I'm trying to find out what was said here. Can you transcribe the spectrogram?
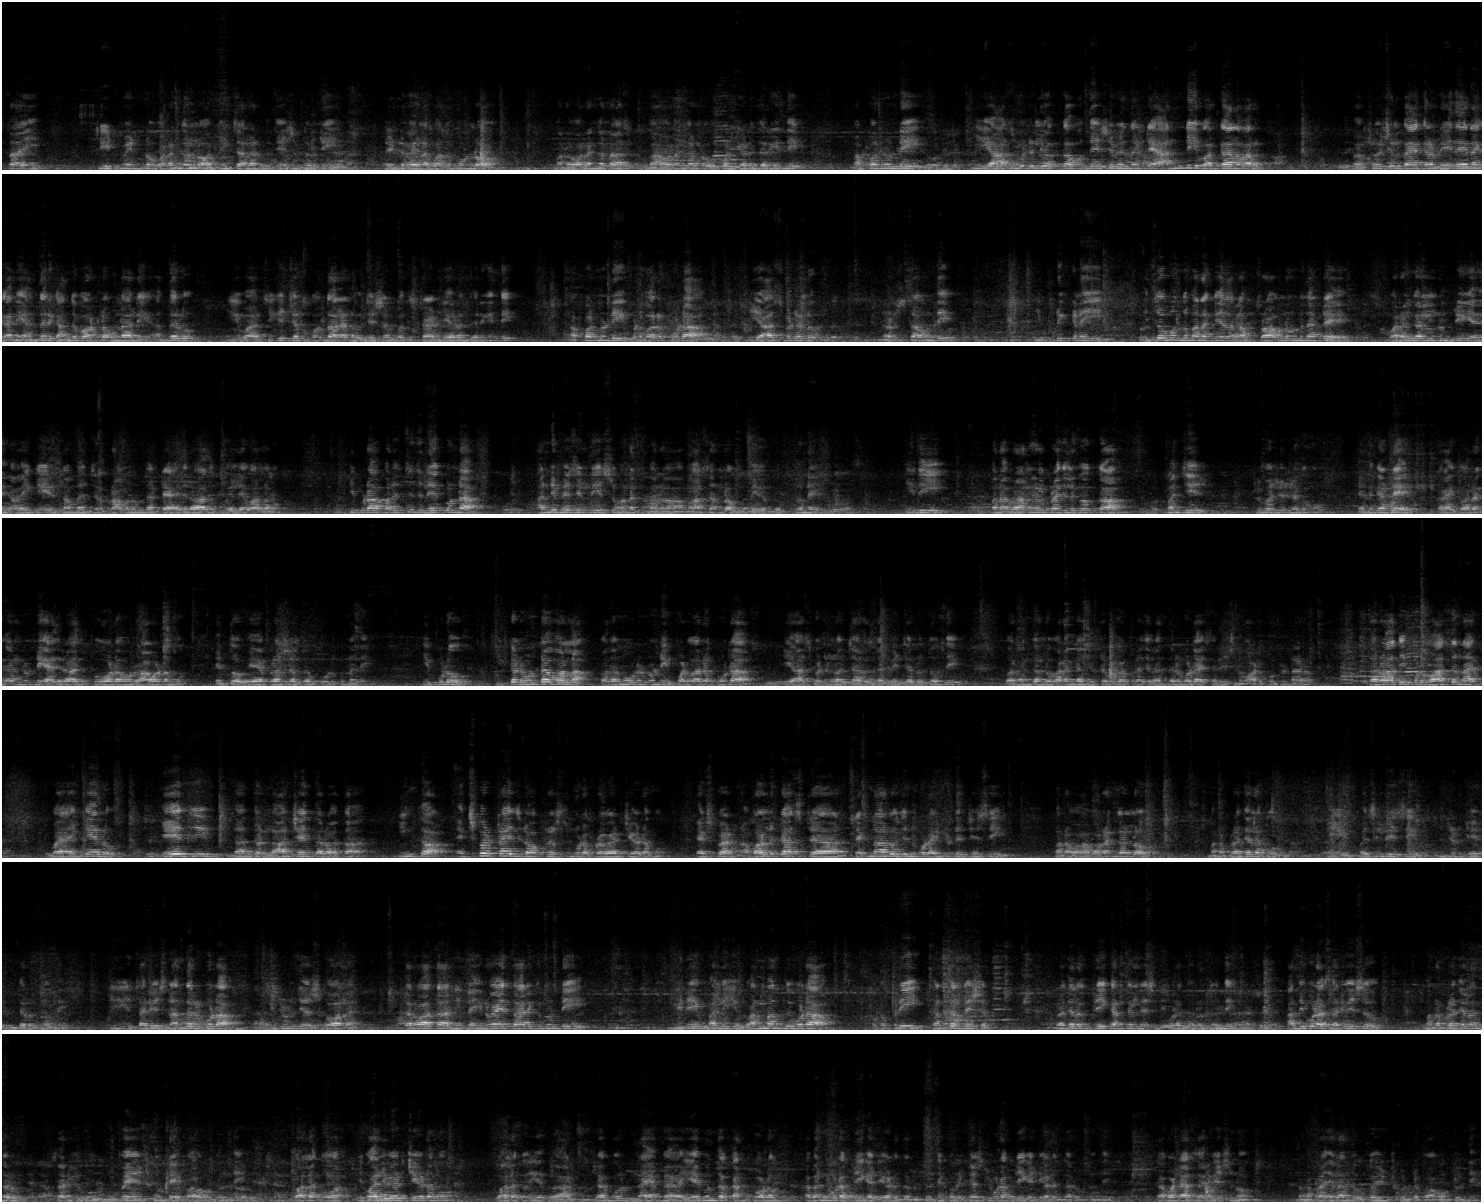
స్థాయి ట్రీట్మెంట్ను వరంగల్లో అందించాలనే ఉద్దేశంతో రెండు వేల పదమూడులో మన వరంగల్ మా వరంగల్లో ఓపెన్ చేయడం జరిగింది. అప్పటి నుండి ఈ హాస్పిటల్ యొక్క ఉద్దేశం ఏంటంటే అన్ని వర్గాల వరకు సోషల్ బ్యాక్గ్రౌండ్ ఏదైనా కానీ అందరికి అందుబాటులో ఉండాలి. అందరూ ఈ చికిత్సను పొందాలనే ఉద్దేశంతో స్టార్ట్ చేయడం జరిగింది. అప్పటి నుండి ఇప్పటి వరకు కూడా ఈ హాస్పిటల్ నడుస్తూ ఉంది. ఇప్పుడు ఇక్కడ ఈ ఇంతకుముందు మనకు ఏదైనా ప్రాబ్లం ఉందంటే వరంగల్ నుండి ఐటీ సంబంధించిన ప్రాబ్లం ఉందంటే హైదరాబాద్కు వెళ్ళే వాళ్ళము. ఇప్పుడు ఆ పరిస్థితి లేకుండా అన్ని ఫెసిలిటీస్ మనకు మన వాసనలో దొరుకుతున్నాయి. ఇది మన వరంగల్ ప్రజలకు ఒక మంచి శుభసూచకము ఎందుకంటే ఆ వరంగల్ నుండి హైదరాబాద్ పోవడం రావడం ఎంతో వ్యయ ప్రశ్నలతో కూడుకున్నది. ఇప్పుడు ఇక్కడ ఉండటం వల్ల పదమూడు నుండి ఇప్పటి వరకు కూడా ఈ హాస్పిటల్లో చాలా సర్వీస్ జరుగుతుంది. వరంగల్ వరంగల్ చుట్టుపక్కల ప్రజలందరూ కూడా ఈ సర్వీస్ని వాడుకుంటున్నారు. తర్వాత ఇప్పుడు వాసన ఐకేరు ఏజీ దాంతో లాంచ్ అయిన తర్వాత ఇంకా ఎక్స్పర్టైజ్ డాక్టర్స్ని కూడా ప్రొవైడ్ చేయడము ఎక్స్పర్ట్ వరల్డ్ క్లాస్ టెక్నాలజీని కూడా ఇంట్రొడ్యూస్ చేసి మన వరంగల్లో మన ప్రజలకు ఈ ఫెసిలిటీస్ ఇంట్రడ్యూస్ చేయడం జరుగుతుంది. ఈ సర్వీస్ని అందరూ కూడా ఇంట్రడ్యూస్ చేసుకోవాలి. తర్వాత నిన్న ఇరవై తారీఖు నుండి ఇది మళ్ళీ వన్ మంత్ కూడా ఒక ఫ్రీ కన్సల్టేషన్ ప్రజలకు ఫ్రీ కన్సల్టేషన్ ఇవ్వడం జరుగుతుంది. అది కూడా సర్వీసు మన ప్రజలందరూ సర్వీస్ ఉపయోగించుకుంటే బాగుంటుంది. వాళ్ళకు ఇవాల్యుయేట్ చేయడము వాళ్ళకు ఆ జబ్బు నయం ఏముందో కనుక్కోవడం అవన్నీ కూడా ఫ్రీగా చేయడం జరుగుతుంది. కొన్ని టెస్టులు కూడా ఫ్రీగా చేయడం జరుగుతుంది. కాబట్టి ఆ సర్వీస్ను మన ప్రజలందరూ ఉపయోగించుకుంటే బాగుంటుంది.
